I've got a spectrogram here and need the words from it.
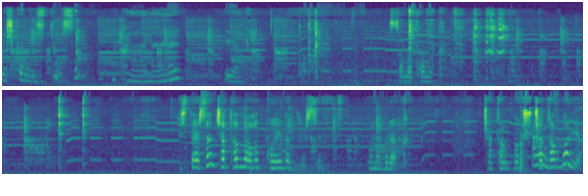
Başka ne istiyorsun? Bir tane yağ. Tamam. Salatalık. İstersen çatalla alıp koyabilirsin. Ona bırak. Çatal bak şu çatal var ya.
